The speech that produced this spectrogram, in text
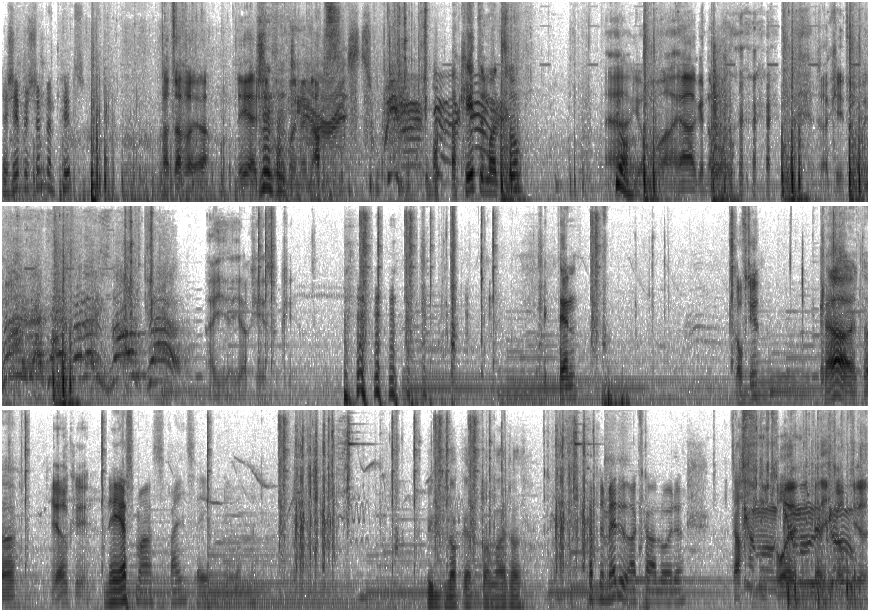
Der steht bestimmt im Pit. Tatsache, ja. Nee, er steht oben in den Ups. Rakete mal zu. Ja, Ja. Ja, genau. Rakete. Ah, ja, ja, okay, ist okay. Ten. Kauft ihr? Klar, Alter. Ja, okay. Ne, erstmal rein saven. die Runde. Den Block erstmal weiter. Ich hab ne Metal AK, Leute. Darfst du nicht trollen, ja, ich glaub dir.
